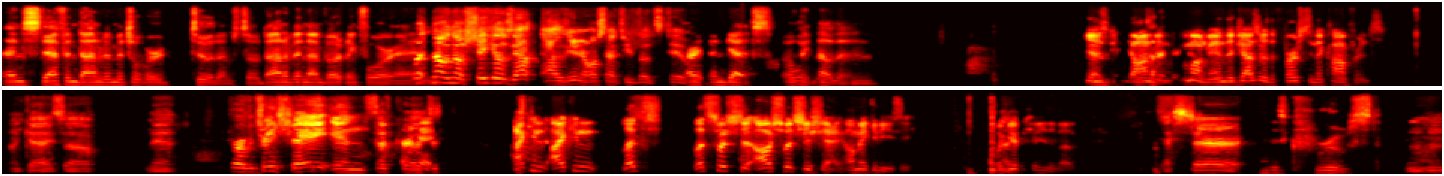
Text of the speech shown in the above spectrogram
And Steph and Donovan Mitchell were two of them. So Donovan, I'm voting for. And But no, no. Shai goes out. Alexander also had two votes too. All right, and gets. Oh wait, no, then Yeah, Donovan. Come on, man. The Jazz are the first in the conference. Okay, so yeah, for between Shai and Steph Curry, Okay. just, I can, I can. Let's let's switch to. I'll switch to Shai. I'll make it easy. We'll give Shai the vote. yes, sir. that is cruised. hmm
